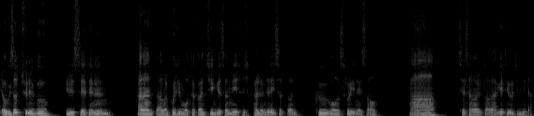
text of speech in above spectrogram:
여기서 출애굽 1세대는 가나안 땅을 보지 못할 징계선이 38년 전에 있었던 그것으로 인해서 다 세상을 떠나게 되어집니다.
